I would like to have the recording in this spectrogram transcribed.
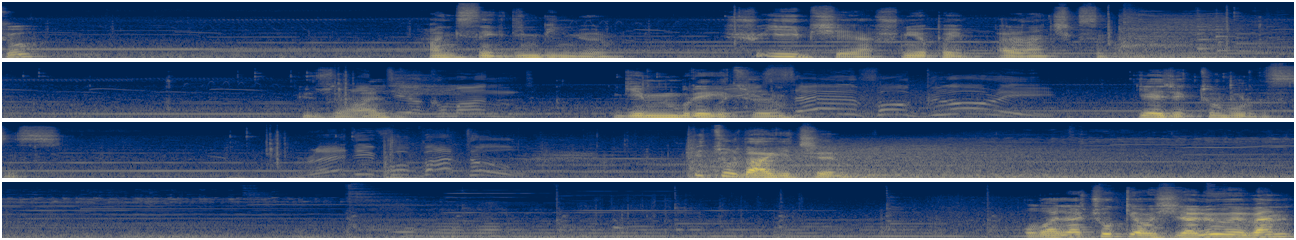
şu. Hangisine gideyim bilmiyorum. Şu iyi bir şey ya. Şunu yapayım. Aradan çıksın. Güzel. Gemimi buraya getiriyorum. Gelecek tur buradasınız. Bir tur daha geçirelim. Olaylar çok yavaş ilerliyor ve ben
